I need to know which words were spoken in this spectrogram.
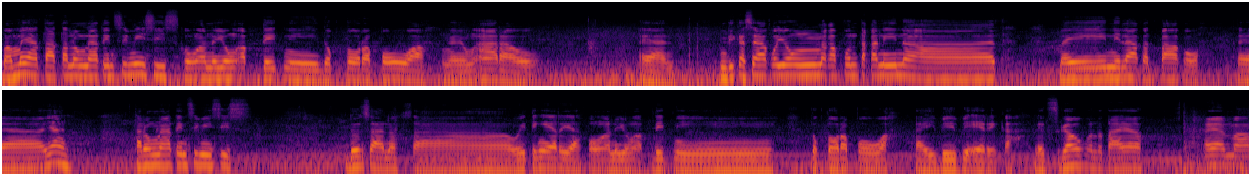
Mamaya tatanong natin si Mrs. kung ano yung update ni Doktora Powa ngayong araw. Ayan. Hindi kasi ako yung nakapunta kanina at may nilakad pa ako. Kaya yan Tanong natin si Mrs doon sa ano sa waiting area kung ano yung update ni Doktora Powa kay Baby Erica. Let's go, punta tayo. Ayan mga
